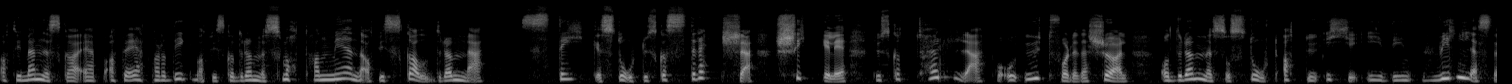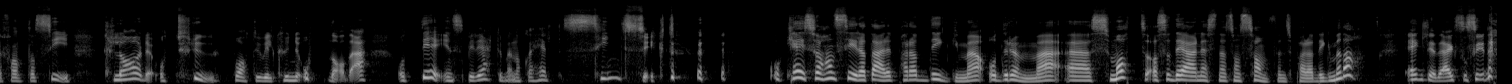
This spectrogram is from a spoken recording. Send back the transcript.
at vi er, at det er et paradigme at vi skal drømme smått. Han mener at vi skal drømme steike stort. Du skal stretche skikkelig. Du skal tørre på å utfordre deg sjøl og drømme så stort at du ikke i din villeste fantasi klarer å tro på at du vil kunne oppnå det. Og det inspirerte meg noe helt sinnssykt. Ok, Så han sier at det er et paradigme å drømme eh, smått. altså Det er nesten et sånn samfunnsparadigme, da? Egentlig det er jeg som sier det.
